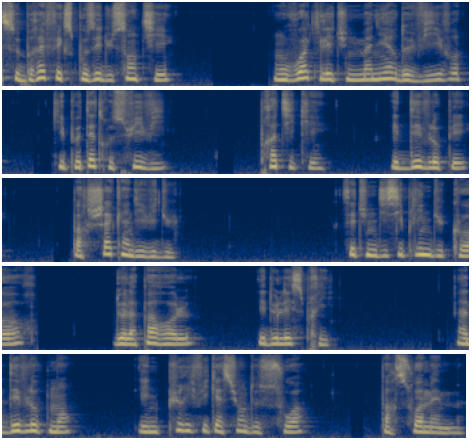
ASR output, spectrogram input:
ce bref exposé du sentier, on voit qu'il est une manière de vivre qui peut être suivie, pratiquée et développée par chaque individu. C'est une discipline du corps, de la parole et de l'esprit, un développement et une purification de soi par soi-même.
